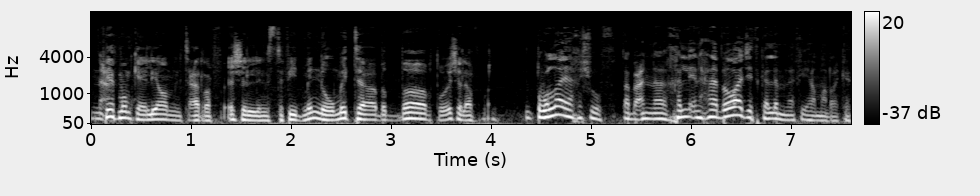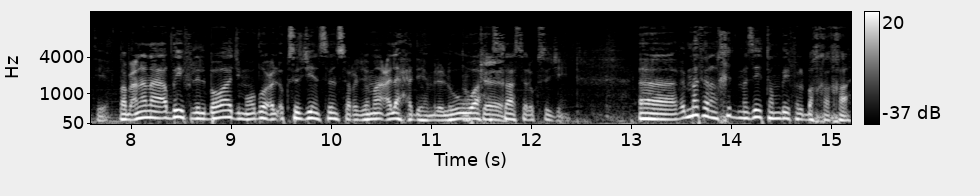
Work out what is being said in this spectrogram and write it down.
نعم. كيف ممكن اليوم نتعرف إيش اللي نستفيد منه ومتى بالضبط وإيش الأفضل والله يا أخي شوف طبعا خلينا إحنا بواجي تكلمنا فيها مرة كثير طبعا أنا أضيف للبواجي موضوع ال oxygen sensor يا جماعة لا أحد يهمل اللي هو أوكي. حساس الأكسجين آه مثلا خدمة زي تنظيف البخاخات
